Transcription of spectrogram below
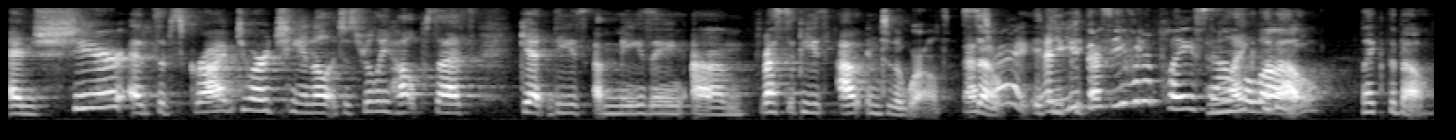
and share and subscribe to our channel. It just really helps us get these amazing um, recipes out into the world. That's so right. If And you you, could, there's even a place down like below, the bell, like the bell.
